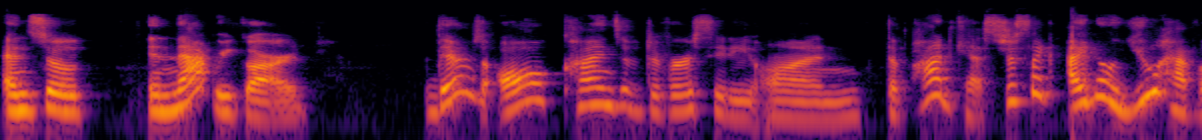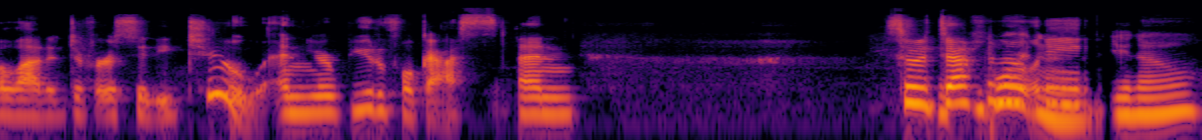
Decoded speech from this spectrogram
And so, in that regard, there's all kinds of diversity on the podcast. Just like I know you have a lot of diversity too, and you're beautiful guests. And so, It's definitely, you know?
